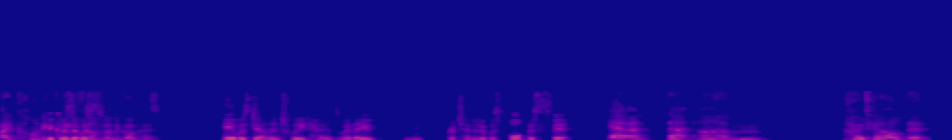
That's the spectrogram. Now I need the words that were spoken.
Iconically Because it was- filmed on the Gold Coast. It was down in Tweed Heads where they mm, pretended it was porpoise spit. Yeah, that um hotel that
